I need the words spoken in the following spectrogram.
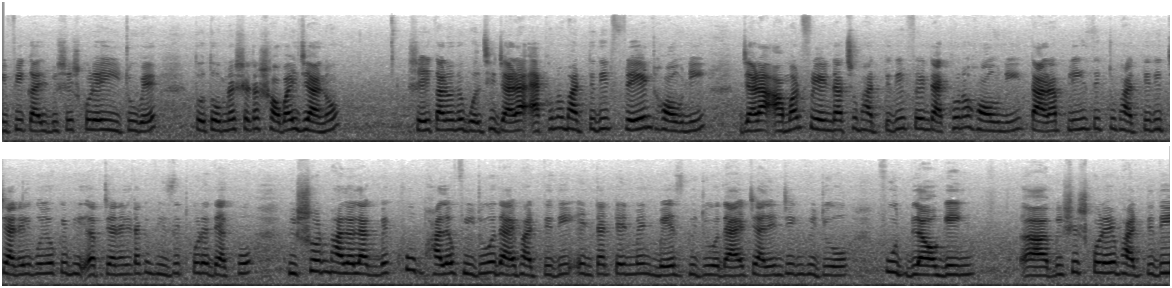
ডিফিকাল্ট বিশেষ করে এই ইউটিউবে। তো তোমরা সেটা সবাই জানো। সেই কারণে বলছি যারা এখনও ভাতৃদির ফ্রেন্ড হওনি, যারা আমার ফ্রেন্ড আছো ভাতৃদির ফ্রেন্ড এখনও হওনি, তারা প্লিজ একটু ভাতৃদির চ্যানেলগুলোকে চ্যানেলটাকে ভিজিট করে দেখো। ভীষণ ভালো লাগবে। খুব ভালো ভিডিও দেয় ভাতৃদি এন্টারটেনমেন্ট বেস ভিডিও দেয় চ্যালেঞ্জিং ভিডিও ফুড ব্লগিং বিশেষ করে ভারতীদি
